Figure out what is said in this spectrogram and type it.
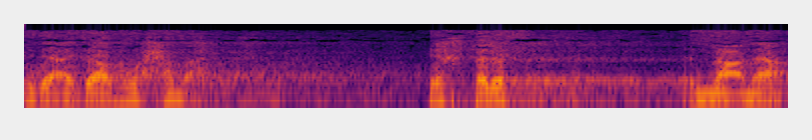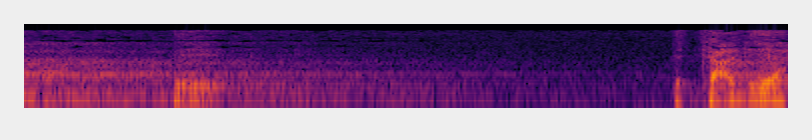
إذا أجاره وحماه. يختلف المعنى بالتعدية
